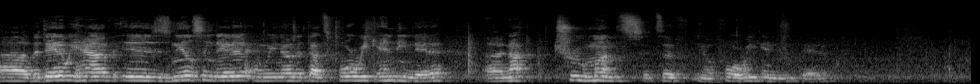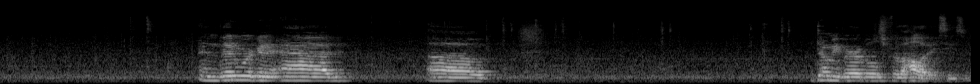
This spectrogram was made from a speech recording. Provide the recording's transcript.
Uh, The data we have is Nielsen data, and we know that that's four-week ending data, uh, not true months, it's a, you know, four-week ending data. And then we're gonna add uh, dummy variables for the holiday season.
